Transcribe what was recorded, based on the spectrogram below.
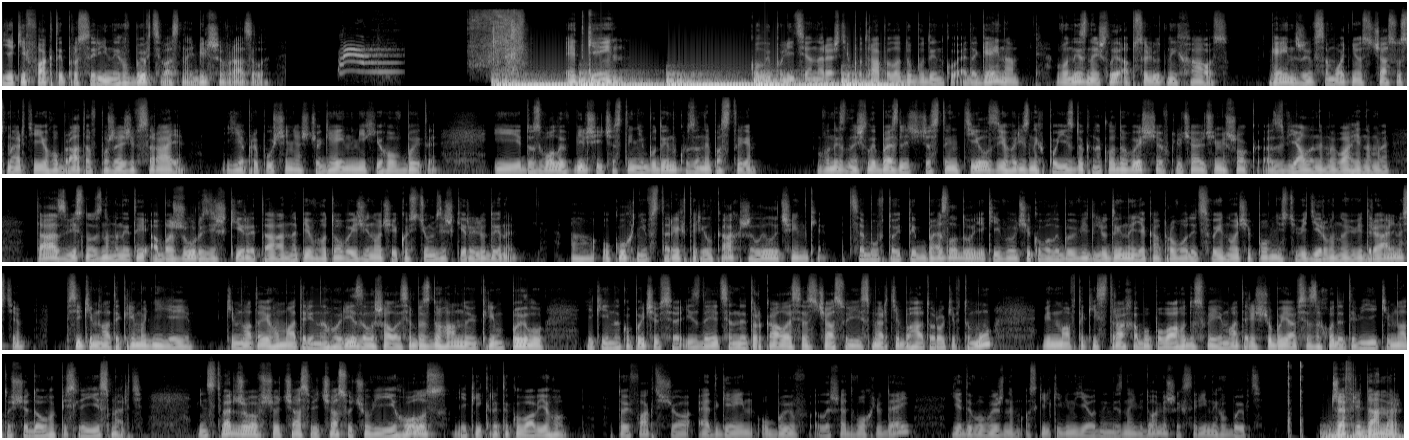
Які факти про серійних вбивць вас найбільше вразили? Ед Гейн. Коли поліція нарешті потрапила до будинку Еда Гейна, вони знайшли абсолютний хаос. Гейн жив самотньо з часу смерті його брата в пожежі в сараї. Є припущення, що Гейн міг його вбити, і дозволив більшій частині будинку занепасти. Вони знайшли безліч частин тіл з його різних поїздок на кладовище, включаючи мішок з в'яленими вагінами, та, звісно, знаменитий абажур зі шкіри та напівготовий жіночий костюм зі шкіри людини. А у кухні в старих тарілках жили личинки. Це був той тип безладу, який ви очікували би від людини, яка проводить свої ночі повністю відірваною від реальності. Всі кімнати, крім однієї. Кімната його матері на горі залишалася бездоганною, крім пилу, який накопичився і, здається, не торкалася з часу її смерті багато років тому. Він мав такий страх або повагу до своєї матері, що боявся заходити в її кімнату ще довго після її смерті. Він стверджував, що час від часу чув її голос, який критикував його. Той факт, що Ед Гейн убив лише двох людей, є дивовижним, оскільки він є одним із найвідоміших серійних вбивць. Джефрі Дамер.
